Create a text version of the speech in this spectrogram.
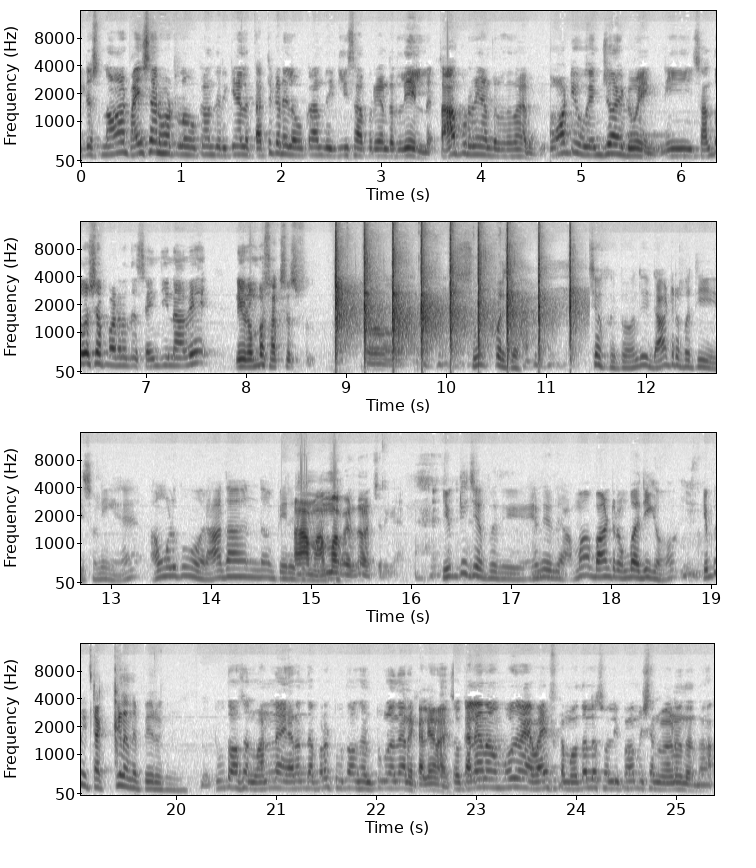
it is not பைசார் ஸ்டார் ஹோட்டலில் உட்காந்துருக்கேன் இல்லை தட்டுக்கடையில் உட்காந்து இட்லி சாப்பிட்றேன்றதே இல்லை. சாப்பிட்றேன்றது தான் இருக்கு. வாட் யூ என்ஜாய் டூயிங் நீ சந்தோஷப்படுறது செஞ்சினாவே நீ ரொம்ப சக்ஸஸ்ஃபுல் சூப்பர் செஃப் இப்போ வந்து டாக்டர் பத்தி சொன்னீங்க. அவங்களுக்கும் ராதான்னு தான் பேர் ஆமா அம்மா பேர் தான் வச்சிருக்கேன். எப்படி செஃப் இது எது இது? அம்மா பாண்ட் ரொம்ப அதிகம். எப்படி டக்குன்னு அந்த பேர் வைக்கணும்? டூ தௌசண்ட் ஒன்ல இறந்த அப்புறம் டூ தௌசண்ட் டூல தான் எனக்கு கல்யாணம் ஆச்சு. ஸோ கல்யாணம் ஆகும்போது என் ஒய்ஃப்ட்ட முதல்ல சொல்லி பெர்மிஷன் வேணும் தான்.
